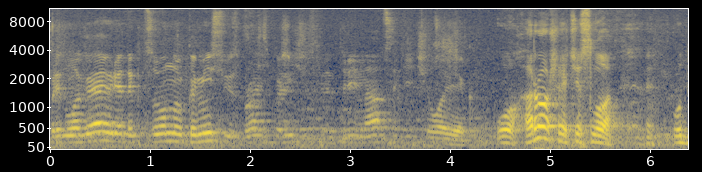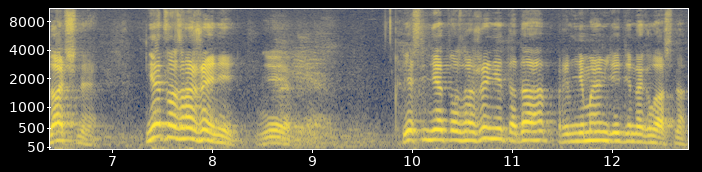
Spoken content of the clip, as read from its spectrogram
Предлагаю редакционную комиссию избрать в количестве 13 человек. О, хорошее число. Удачное. Нет возражений? Нет. Если нет возражений, тогда принимаем единогласно.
